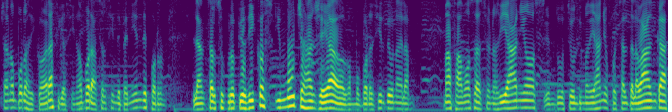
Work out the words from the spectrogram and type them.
ya no por las discográficas, sino por hacerse independientes, por lanzar sus propios discos y muchas han llegado, como por decirte una de las más famosas hace unos 10 años, en estos últimos 10 años fue Salta la Banca,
